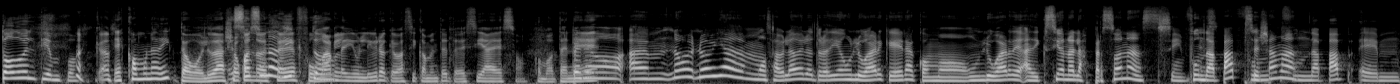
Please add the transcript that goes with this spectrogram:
todo el tiempo. Es como un adicto, boluda. Yo cuando dejé de adicto. fumar leí un libro que básicamente te decía eso, como tener... Pero am, ¿no, ¿no habíamos hablado el otro día de un lugar que era como un lugar de adicción a las personas? Sí. Fundapap es se Fun- llama. Fundapap. eh,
